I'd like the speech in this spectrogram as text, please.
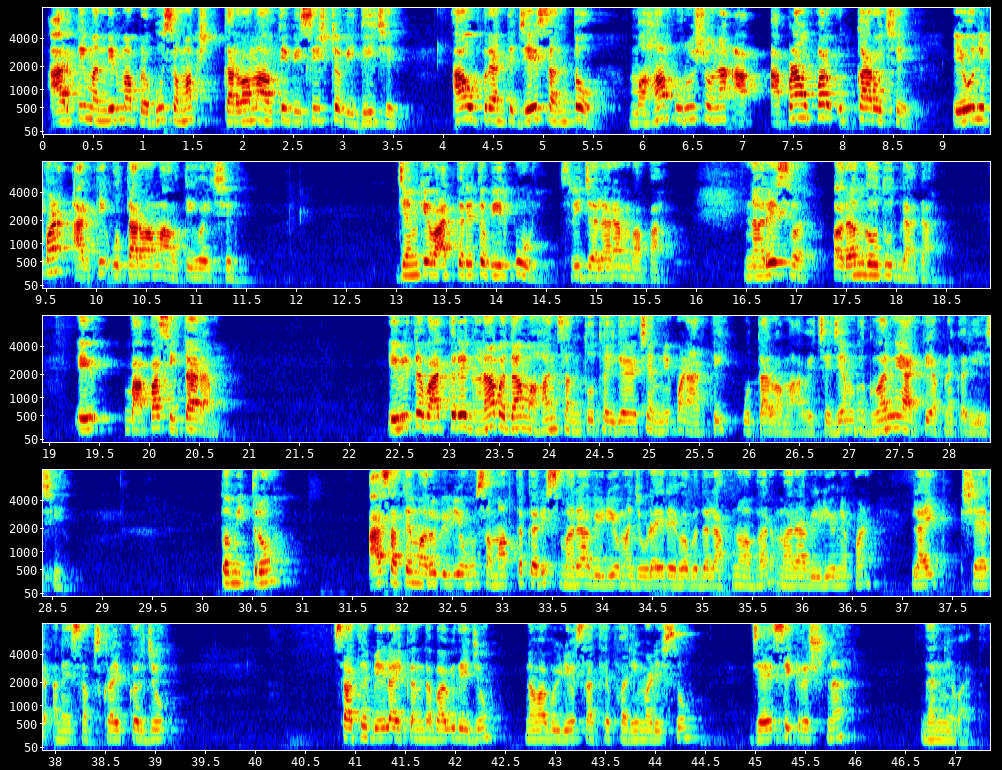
આરતી મંદિરમાં પ્રભુ સમક્ષ કરવામાં આવતી વિશિષ્ટ વિધિ છે. આ ઉપરાંત જે સંતો મહાપુરુષોના આપણા ઉપર ઉપકારો છે, એઓની પણ આરતી ઉતારવામાં આવતી હોય છે. જેમ કે વાત કરીએ તો વીરપુર, શ્રી જલારામ બાપા, નરેશ્વર અરંગવદૂત દાદા. એ બાપા સીતારામ. એવી રીતે વાત કરીએ, ઘણા બધા મહાન સંતો થઈ ગયા છે, એમની પણ આરતી ઉતારવામાં આવે છે, જેમ ભગવાનની આરતી આપણે કરીએ છીએ. તો મિત્રો, આ સાથે મારો વીડિયો હું સમાપ્ત કરીશ. મારા વિડીયોમાં જોડાઈ રહેવા બદલ આપનો આભાર. મારા વિડીયોને પણ લાઈક, શેર અને સબસ્ક્રાઈબ કરજો. સાથે બેલ આઇકન દબાવી દેજો. નવા વીડિયો સાથે ફરી મળીશું. જય શ્રી કૃષ્ણ. धन्यवाद.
